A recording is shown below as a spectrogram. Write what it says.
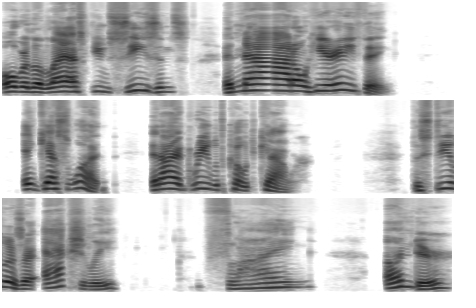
over the last few seasons, and now I don't hear anything. And guess what? And I agree with Coach Cowher the Steelers are actually flying under.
